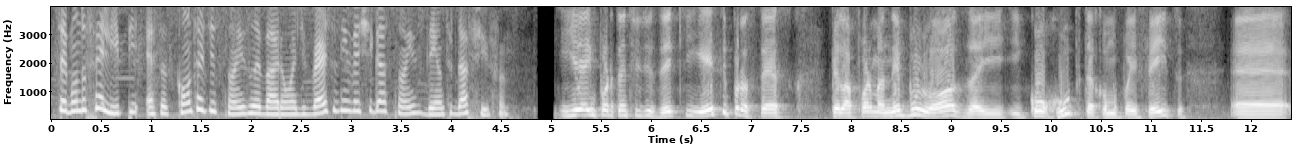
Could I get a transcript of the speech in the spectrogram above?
Segundo Felipe, essas contradições levaram a diversas investigações dentro da FIFA. E é importante dizer que esse processo, pela forma nebulosa e, e corrupta como foi feito, é,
